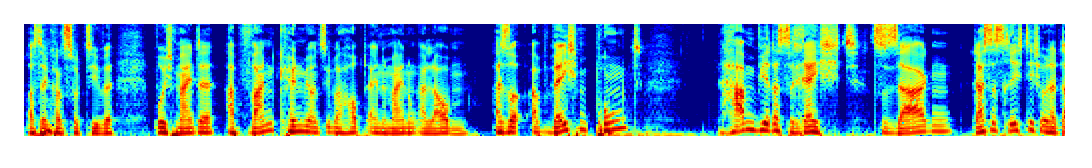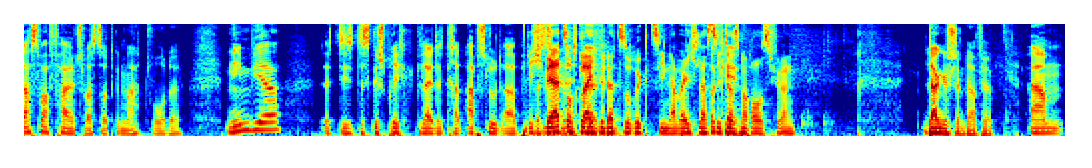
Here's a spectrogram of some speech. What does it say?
aus der Konstruktive, wo ich meinte, ab wann können wir uns überhaupt eine Meinung erlauben? Also ab welchem Punkt haben wir das Recht zu sagen, das ist richtig oder das war falsch, was dort gemacht wurde? Nehmen wir, das, Gespräch gleitet gerade absolut ab. Ich werde es auch gleich wieder zurückziehen, aber ich lasse dich Okay. das noch ausführen. Dankeschön dafür. Ähm,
